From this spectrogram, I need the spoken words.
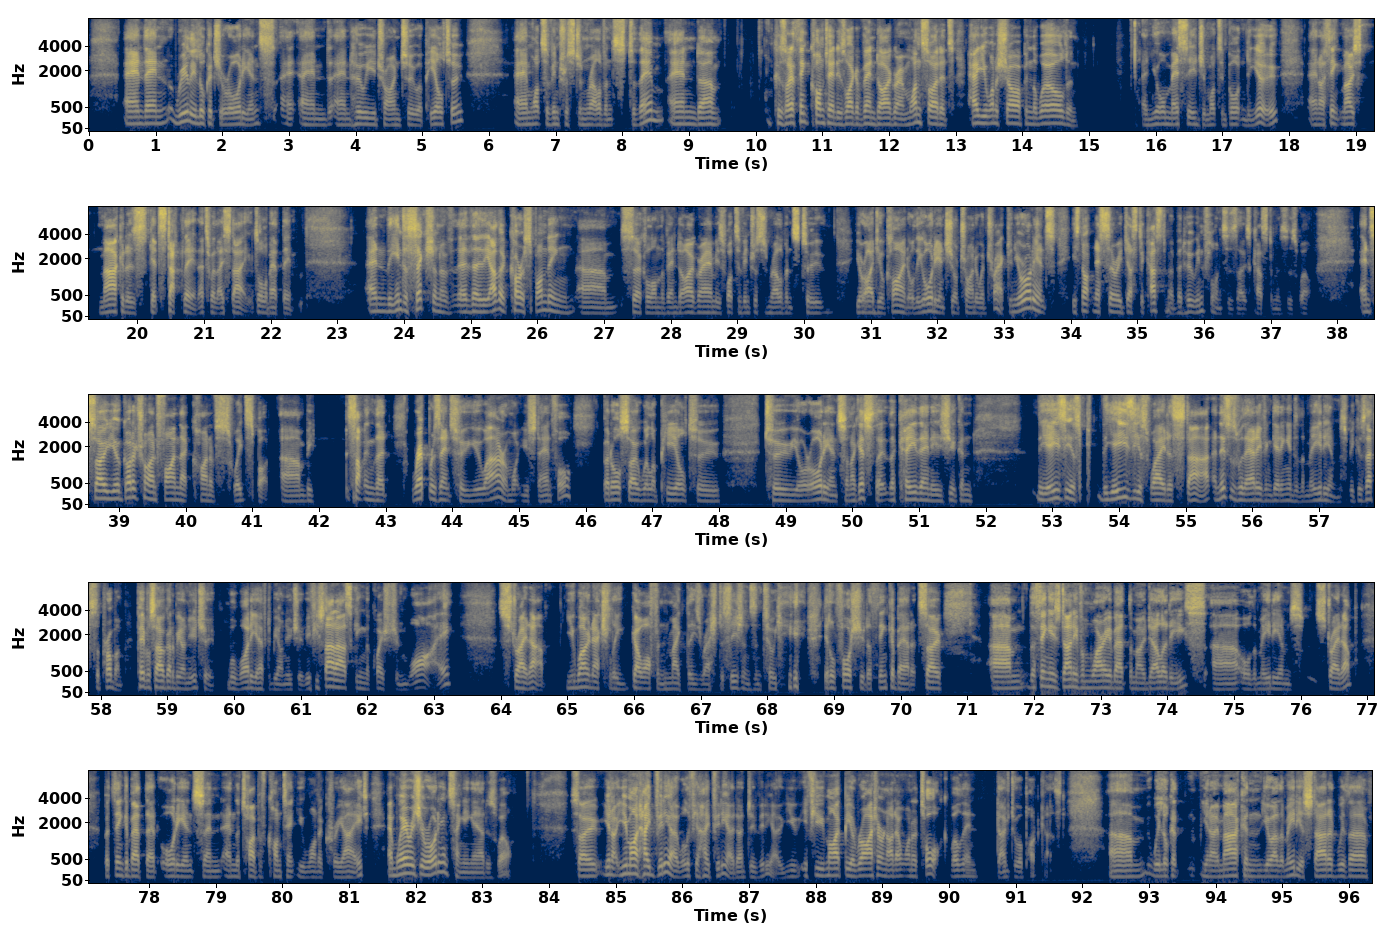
and then really look at your audience and and who are you trying to appeal to and what's of interest and relevance to them and because um, i think content is like a venn diagram. One side it's how you want to show up in the world and and your message and what's important to you and i think most marketers get stuck there. That's where they stay. It's all about them and the intersection of the, the, the other corresponding um, circle on the Venn diagram is what's of interest and relevance to your ideal client or the audience you're trying to attract. And your audience is not necessarily just a customer, but who influences those customers as well. And so you've got to try and find that kind of sweet spot, um, be, something that represents who you are and what you stand for, but also will appeal to to your audience. And I guess the, the key then is you can the easiest the easiest way to start, and this is without even getting into the mediums, because that's the problem. People say I've got to be on YouTube. Well, why do you have to be on YouTube? If you start asking the question why straight up, you won't actually go off and make these rash decisions until you, it'll force you to think about it. So um, the thing is, don't even worry about the modalities uh, or the mediums straight up, but think about that audience and and the type of content you want to create, and where is your audience hanging out as well. So you know you might hate video. Well, if you hate video, don't do video. You if you might be a writer and I don't want to talk, well then don't do a podcast. Um, we look at you know Mark and you other media started with a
